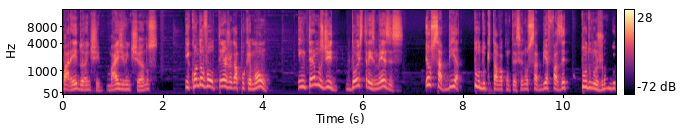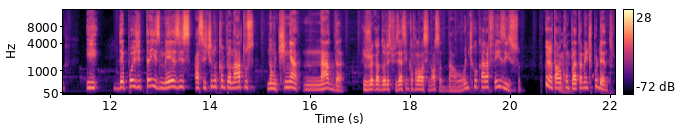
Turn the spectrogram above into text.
parei durante mais de 20 anos. E quando eu voltei a jogar Pokémon, em termos de dois, três meses, eu sabia tudo o que estava acontecendo, eu sabia fazer tudo no jogo. E depois de três meses assistindo campeonatos, não tinha nada que os jogadores fizessem que eu falava assim: nossa, da onde que o cara fez isso? Porque eu já tava Uhum. completamente por dentro.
